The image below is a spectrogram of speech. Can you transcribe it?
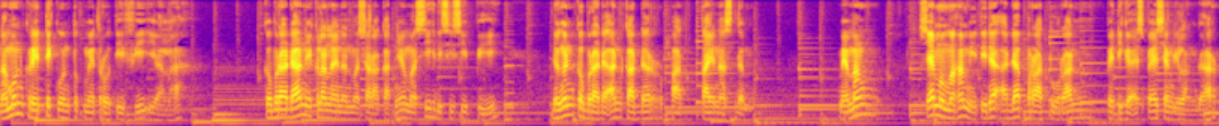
Namun kritik untuk Metro TV ialah keberadaan iklan layanan masyarakatnya masih disisipi dengan keberadaan kader Partai Nasdem. Memang saya memahami tidak ada peraturan P3SPS yang dilanggar.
